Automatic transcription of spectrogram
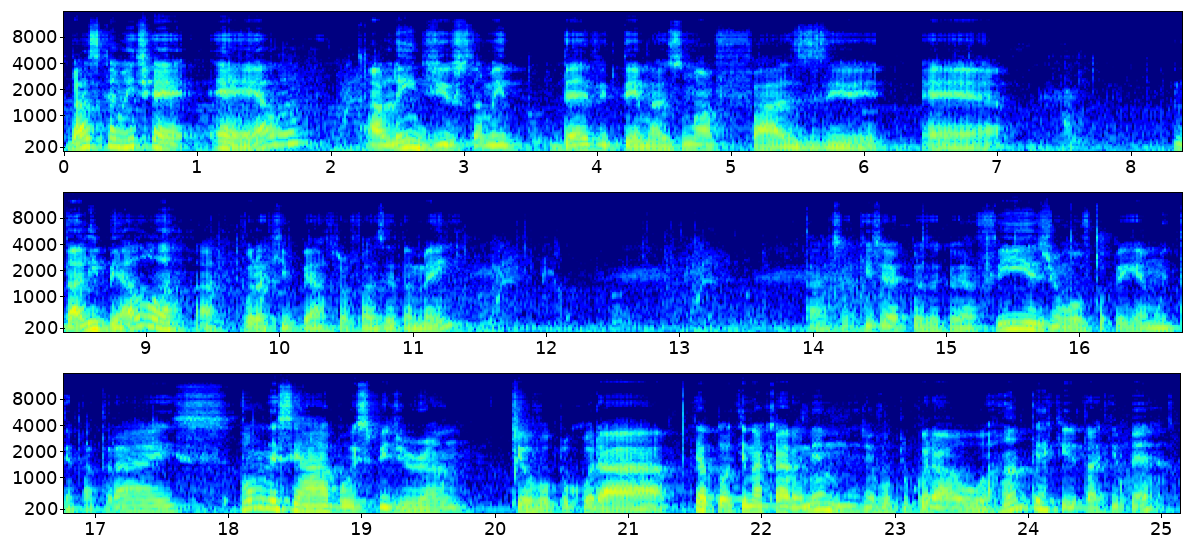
basicamente é, é ela. Além disso, também deve ter mais uma fase é, da Libélula por aqui perto para fazer também. Tá, isso aqui já é coisa que eu já fiz, de um ovo que eu peguei há muito tempo atrás. Vamos nesse Rabo Speedrun, que eu vou procurar... Já tô aqui na cara mesmo, né? Já vou procurar o Hunter, que ele tá aqui perto.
